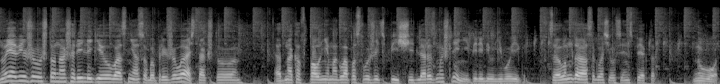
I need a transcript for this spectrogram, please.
«Но я вижу, что наша религия у вас не особо прижилась, так что...» «Однако вполне могла послужить пищей для размышлений», — перебил его Игорь. «В целом, да», — согласился инспектор. «Ну вот,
